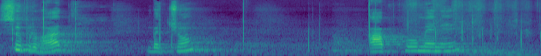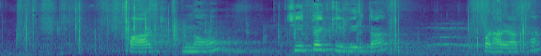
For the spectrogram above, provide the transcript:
सुप्रभात, बच्चों। आपको मैंने पाठ नौ, चेतक की वीरता पढ़ाया था,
